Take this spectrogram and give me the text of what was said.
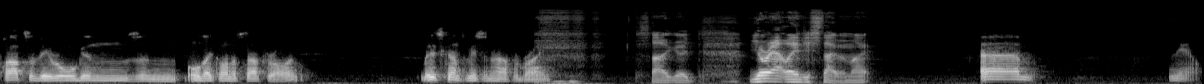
parts of their organs and all that kind of stuff, right? But this cunt's missing half a brain. So good. Your outlandish statement, mate. Um, now,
